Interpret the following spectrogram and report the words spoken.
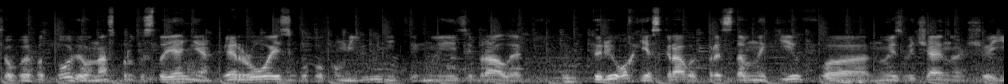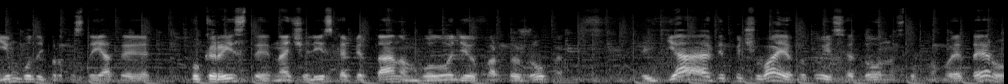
що, ви готові? У нас протистояння геройського ком'юніті. Ми зібрали трьох яскравих представників. Е, Ну і звичайно, що їм будуть протистояти покеристи на чолі з капітаном Володією Фартожопем. Я відпочиваю, готуюся до наступного етеру.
